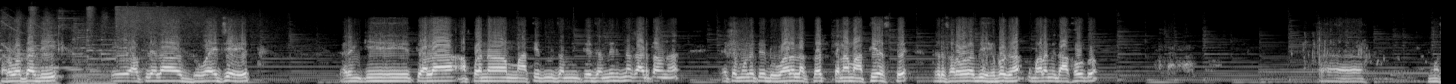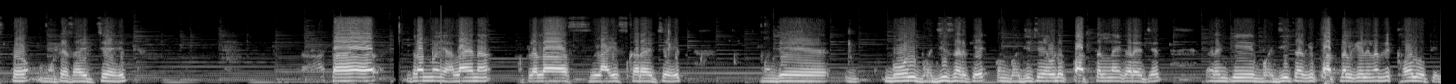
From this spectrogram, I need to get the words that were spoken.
सर्वात आधी ते आपल्याला धुवायचे आहेत. कारण की त्याला आपण मातीत जमीन ते जमिनीतनं काढताव ना त्याच्यामुळे ते धुवायला लागतात. त्यांना माती असते. तर सर्वात आधी हे बघा तुम्हाला मी दाखवतो. मस्त मोठ्या साईजचे आहेत. आता मित्रांनो ह्याला आहे ना आपल्याला स्लाइस करायचे आहेत. म्हणजे गोल भजीसारखे पण भजीचे एवढे पातळ नाही करायचे आहेत. कारण की भजीसारखे पातळ केले ना ते खल होतील.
